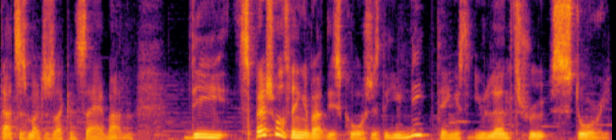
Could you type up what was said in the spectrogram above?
That's as much as I can say about them. The special thing about these courses, the unique thing, is that you learn through story.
